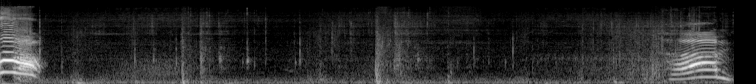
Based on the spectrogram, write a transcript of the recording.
Oh! Come.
